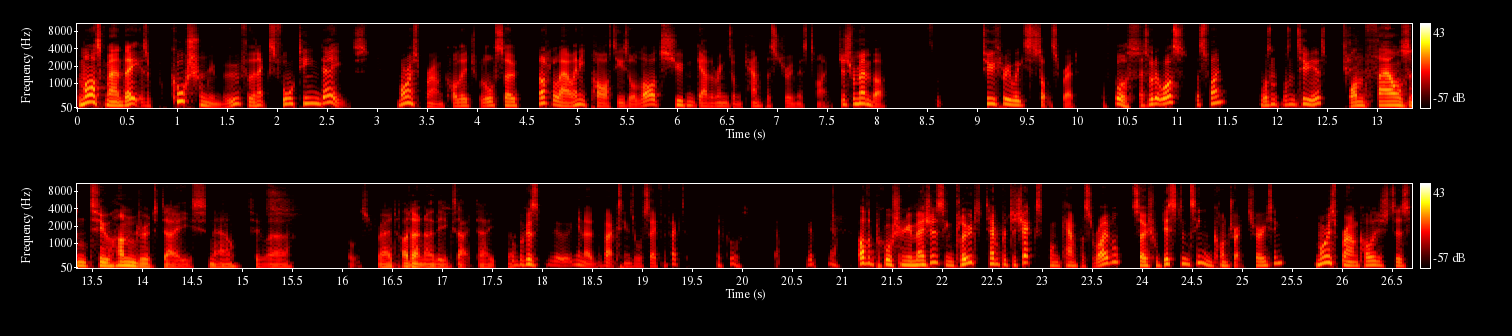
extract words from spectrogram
The mask mandate is a precautionary move for the next 14 days. Morris Brown College will also not allow any parties or large student gatherings on campus during this time. Just remember, two, three weeks to stop the spread. Of course. That's what it was. That's fine. wasn't wasn't two years. 1,200 days now to uh, stop the spread. I don't know the exact date, Well, because uh, you know the vaccines are all safe and effective. of course. Yep. Other precautionary measures include temperature checks upon campus arrival, social distancing, and contact tracing. Morris Brown College does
